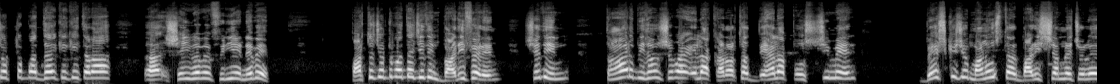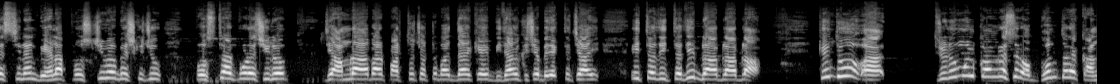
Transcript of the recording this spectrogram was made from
চট্টোপাধ্যায়কে কি তারা সেইভাবে ফিরিয়ে নেবে? পার্থ চট্টোপাধ্যায় যেদিন বাড়ি ফেরেন, সেদিন তাঁর বিধানসভা এলাকার, অর্থাৎ বেহালা পশ্চিমের বেশ কিছু মানুষ তার বাড়ির সামনে চলে এসেছিলেন। বেহালা পশ্চিমেও বেশ কিছু পোস্টার পড়েছিল। যে আমরা আবার পার্থ চট্টোপাধ্যায়কে বিধায়ক হিসেবে দেখতে চাই, ইত্যাদি ইত্যাদি ব্লা ব্লা ব্লা কিন্তু তৃণমূল কংগ্রেসের অভ্যন্তরে কান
